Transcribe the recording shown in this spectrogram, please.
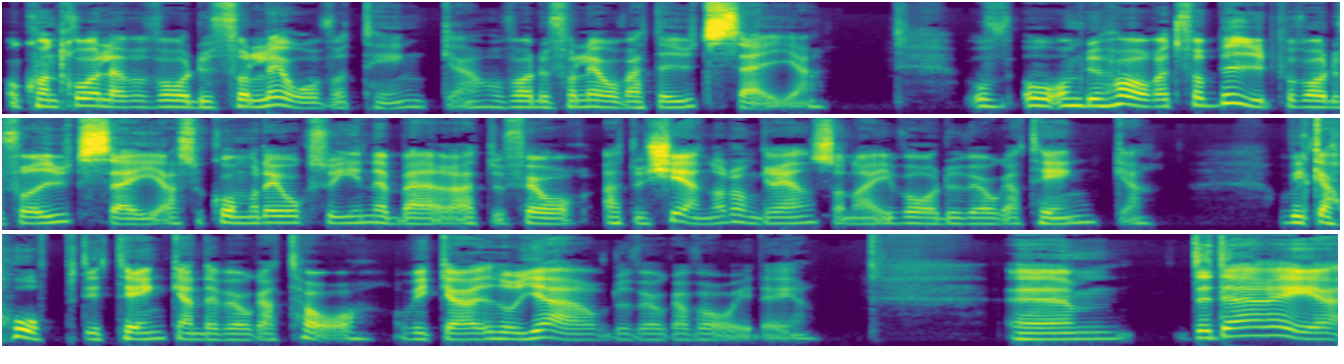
Och kontroll över vad du får lov att tänka och vad du får lov att utsäga. Och, och, om du har ett förbud på vad du får utsäga så kommer det också innebära att du, får, att du känner de gränserna i vad du vågar tänka. Och vilka hopp ditt tänkande vågar ta och vilka, hur djärv du vågar vara i det. Um, det där är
